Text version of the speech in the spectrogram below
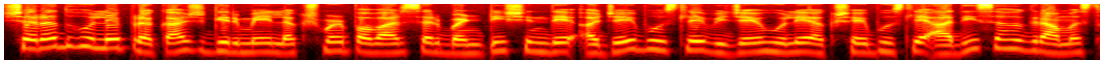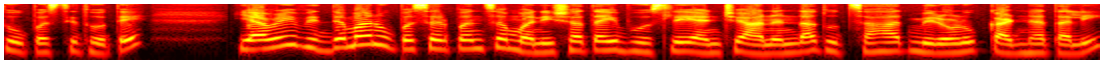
शरद होले प्रकाश गिरमे लक्ष्मण पवार सर बंटी शिंदे अजय भोसले विजय होले अक्षय भोसले आदीसह ग्रामस्थ उपस्थित होते. यावेळी विद्यमान उपसरपंच मनीषाताई भोसले यांची आनंदात उत्साहात मिरवणूक काढण्यात आली.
